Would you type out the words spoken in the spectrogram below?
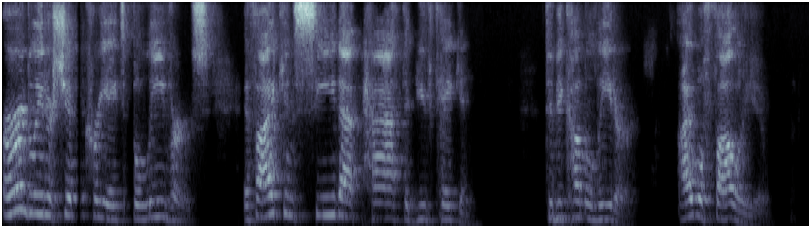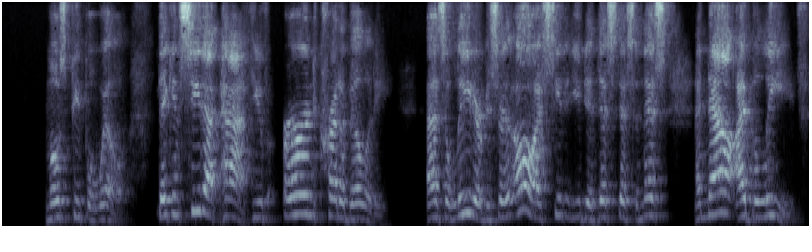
Earned leadership creates believers. If I can see that path that you've taken to become a leader, I will follow you. Most people will. They can see that path. You've earned credibility as a leader because, oh, I see that you did this, this, and this. And now I believe.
